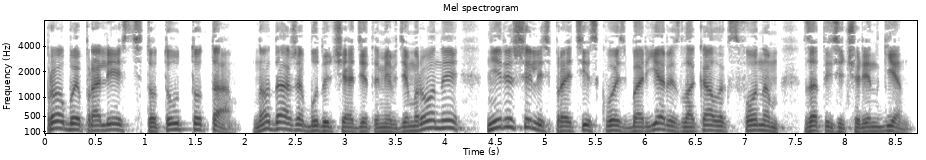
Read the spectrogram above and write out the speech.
пробуя пролезть то тут, то там, но даже будучи одетыми в демроны, не решились пройти сквозь барьер из локалок с фоном за тысячу рентген.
